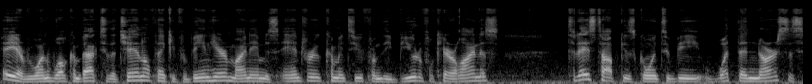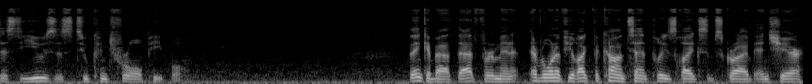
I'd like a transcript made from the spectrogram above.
Hey everyone, welcome back to the channel. Thank you for being here. My name is Andrew, coming to you from the beautiful Carolinas. Today's topic is going to be what the narcissist uses to control people. Think about that for a minute. Everyone, if you like the content, please like, subscribe, and share.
